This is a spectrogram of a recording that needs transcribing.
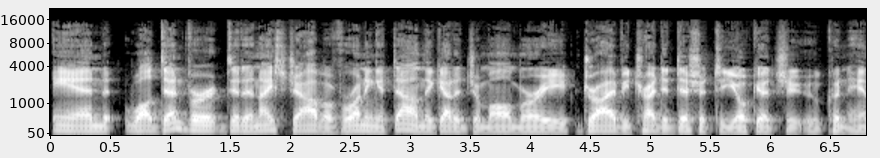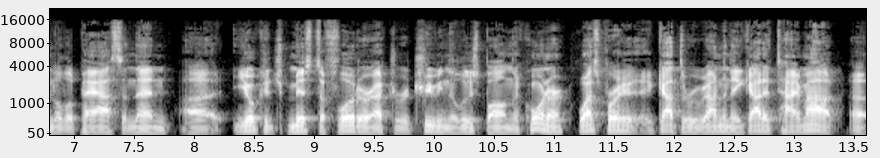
And while Denver did a nice job of running it down, they got a Jamal Murray drive. He tried to dish it to Jokic, who couldn't handle the pass. And then uh, Jokic missed a floater after retrieving the loose ball in the corner. Westbrook got the rebound and they got a timeout uh,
